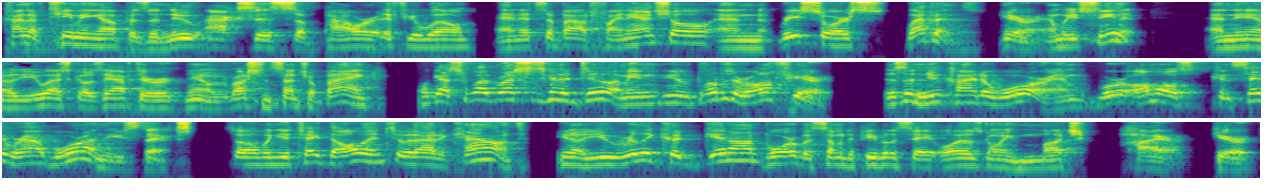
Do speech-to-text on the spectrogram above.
kind of teaming up as a new axis of power, if you will. And it's about financial and resource weapons here. And we've seen it. And, you know, the U.S. goes after, you know, Russian central bank. Well, guess what Russia's going to do? I mean, you know, gloves are off here. This is a new kind of war. And we're almost can say we're at war on these things. So when you take all into that account, you know, you really could get on board with some of the people to say oil is going much higher here.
